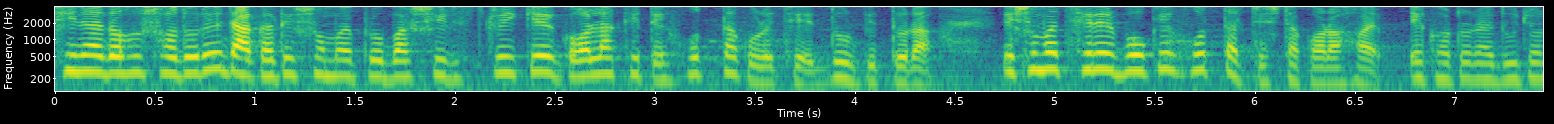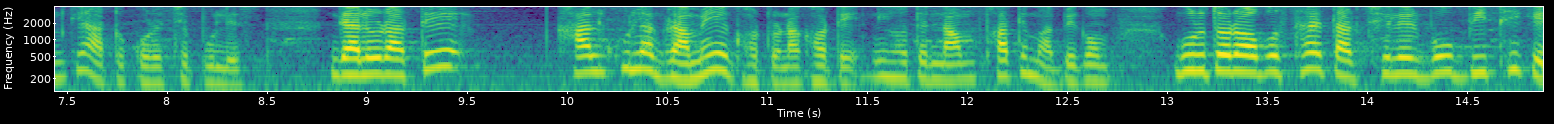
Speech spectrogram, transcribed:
ঝিনাইদহ সদরে ডাকাতির সময় প্রবাসীর স্ত্রীকে গলা কেটে হত্যা করেছে দুর্বৃত্তরা। এ সময় ছেলের বউকে হত্যার চেষ্টা করা হয়। এ ঘটনায় দুজনকে আটক করেছে পুলিশ। গেল রাতে খালকুলা গ্রামে এ ঘটনা ঘটে। নিহতের নাম ফাতেমা বেগম। গুরুতর অবস্থায় তার ছেলের বউ বিথিকে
